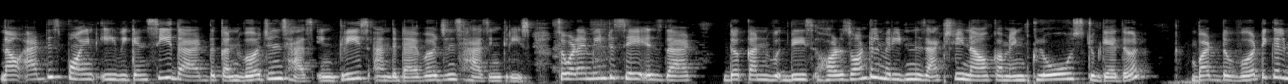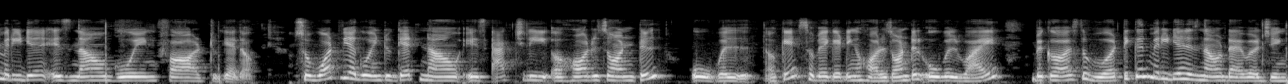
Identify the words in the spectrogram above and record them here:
Now at this point E we can see that the convergence has increased and the divergence has increased. So what I mean to say is that the these horizontal meridian is actually now coming close together but the vertical meridian is now going far together. So what we are going to get now is actually a horizontal oval okay? So we're getting a horizontal oval why because the vertical meridian is now diverging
